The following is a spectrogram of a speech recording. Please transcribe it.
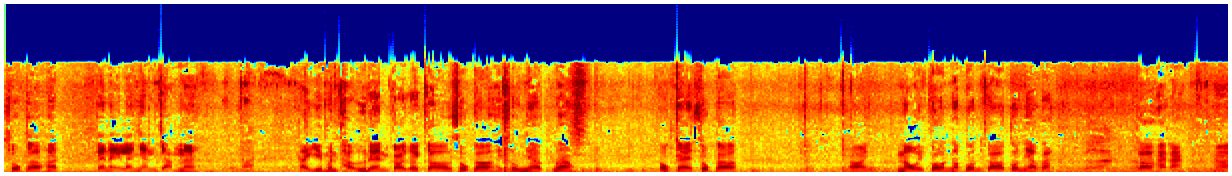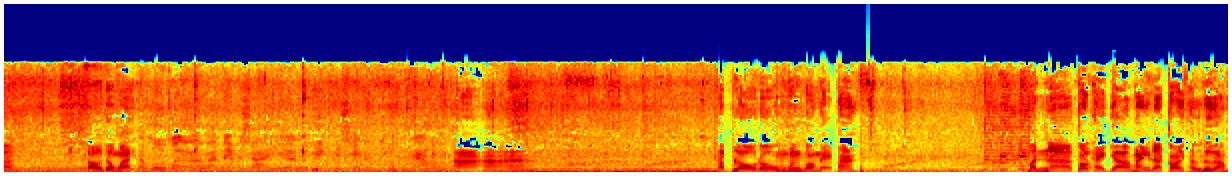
Số cơ hết. Cái này là nhanh chậm nè. Đúng tại vì mình thử để mình coi coi cơ số cơ hay số nhớt phải không? Ok số cơ. Rồi nồi con nó con cơ con nhớt à? Cơ, hết à? À. Rồi đúng rồi. 50 mà mấy anh em mà xài à, là biết cái xe này nó dùng thế nào. à à à tắp lô đồ cũng vẫn còn đẹp ha. Mình à, có thể dở máy ra coi thử được không?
